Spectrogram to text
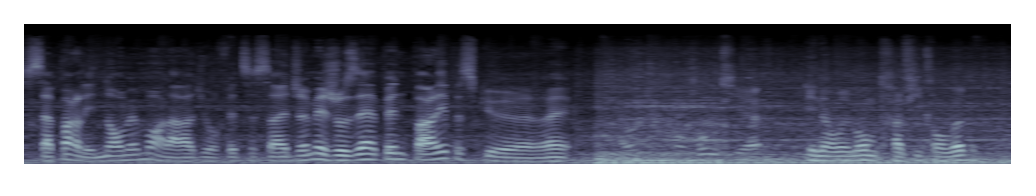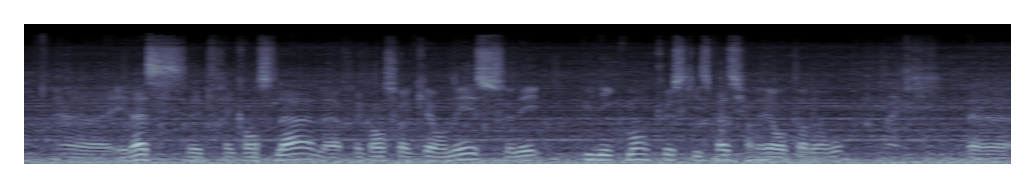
Ça parle énormément à la radio en fait, ça s'arrête jamais. J'osais à peine parler parce que ouais. Ah tu te rends compte qu'il y a énormément de trafic en vol? Euh, et là, cette fréquence-là, la fréquence sur laquelle on est, ce n'est uniquement que ce qui se passe sur l'aéroport Rouen. Euh,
